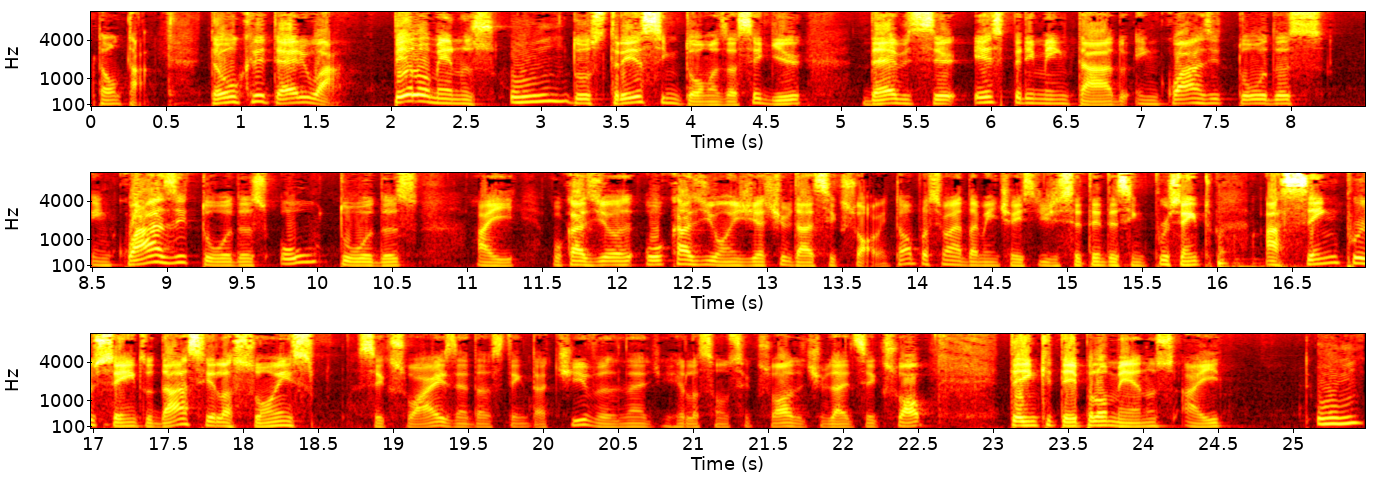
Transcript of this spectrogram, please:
Então tá. Então o critério A. Pelo menos um dos três sintomas a seguir deve ser experimentado em quase todas, em quase todas ou todas aí ocasi ocasiões de atividade sexual. Então aproximadamente aí de 75% a 100% das relações sexuais, né, das tentativas, né, de relação sexual, de atividade sexual, tem que ter pelo menos aí um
